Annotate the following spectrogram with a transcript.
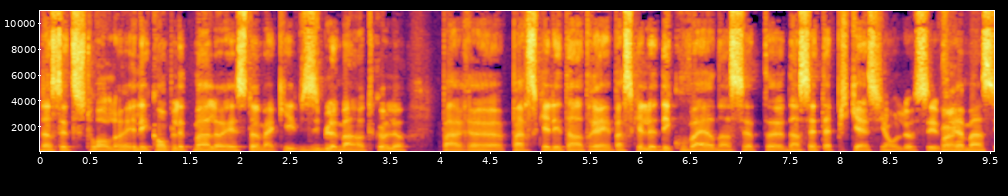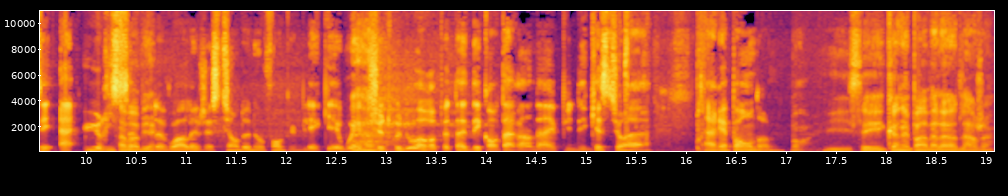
dans cette histoire-là. Elle est complètement là, estomaquée, visiblement, en tout cas, là, par euh, parce qu'elle est en train, parce qu'elle a découvert dans cette euh, dans cette application-là. C'est vraiment c'est ahurissant de voir la gestion de nos fonds publics. Et oui, ah. M. Trudeau aura peut-être des comptes à rendre hein, et puis des questions à, à répondre. Bon, il ne connaît pas la valeur de l'argent.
